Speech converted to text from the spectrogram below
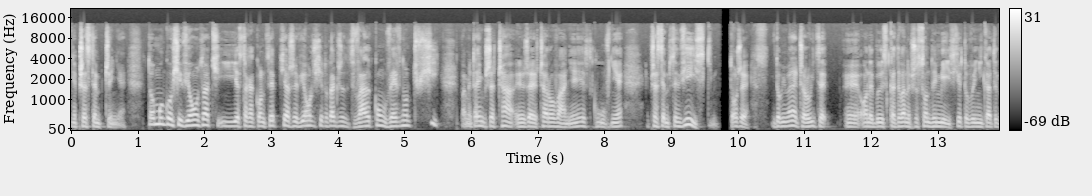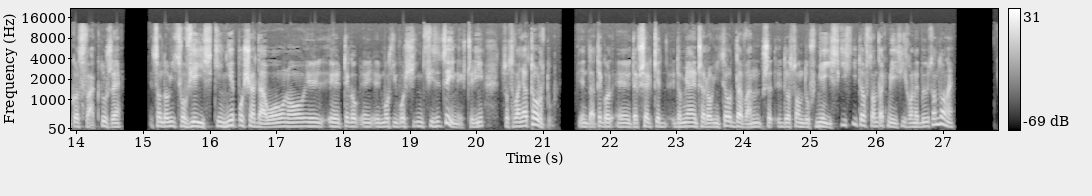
przestępczynię. To mogło się wiązać i jest taka koncepcja, że wiąże się to także z walką wewnątrz wsi. Pamiętajmy, że, cza, że czarowanie jest głównie przestępstwem wiejskim. To, że domniemane czarownice y, one były skazywane przez sądy miejskie, to wynika tylko z faktu, że sądownictwo wiejskie nie posiadało no, y, y, tego y, możliwości inkwizycyjnych, czyli stosowania tortur. Więc dlatego te wszelkie domniane czarownice oddawano do sądów miejskich i to w sądach miejskich one były sądzone.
